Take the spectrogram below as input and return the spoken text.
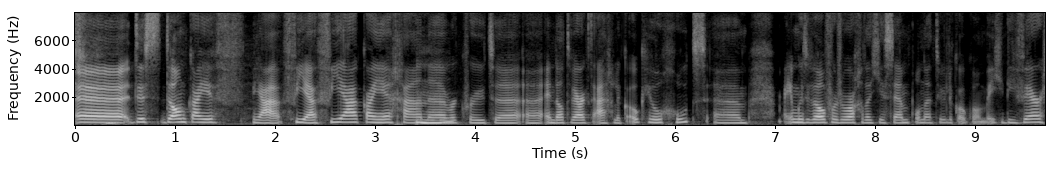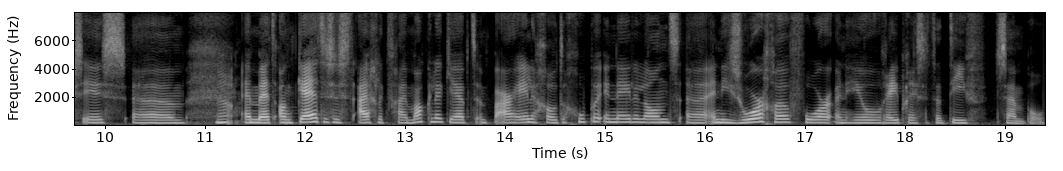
Eh, dus dan kan je ja, via via kan je gaan eh, Mhm. recruiten. en dat werkt eigenlijk ook heel goed. Ehm, maar je moet er wel voor zorgen dat je sample natuurlijk ook wel een beetje divers is. Ehm, Ja. En met enquêtes is het eigenlijk vrij makkelijk. Je hebt een paar hele grote groepen in Nederland. en die zorgen voor een heel representatief sample.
